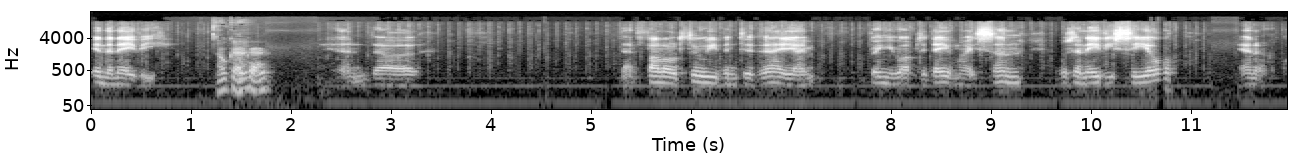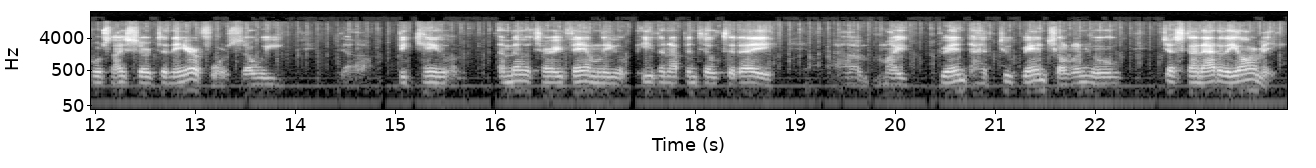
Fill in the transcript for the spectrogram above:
in the Navy. Okay. Okay. And uh, that followed through even today. I bring you up to date. My son was a Navy SEAL, and of course, I served in the Air Force. So we uh, became a military family even up until today. Uh, my grand, I have two grandchildren who just got out of the army.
